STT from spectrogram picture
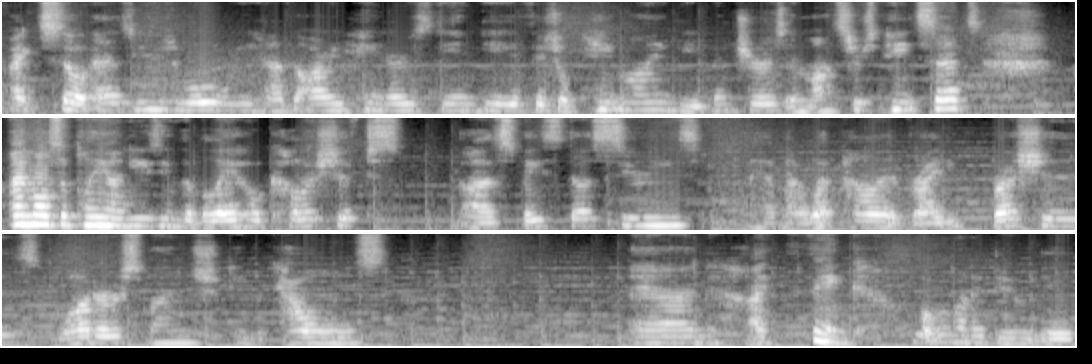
Alright, so as usual, we have the Army Painters D&D official paint line, the Adventures and Monsters paint sets. I'm also planning on using the Vallejo Color Shift uh, Space Dust series. I have my wet palette, variety brushes, water, sponge, paper towels. And I think what we're going to do is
